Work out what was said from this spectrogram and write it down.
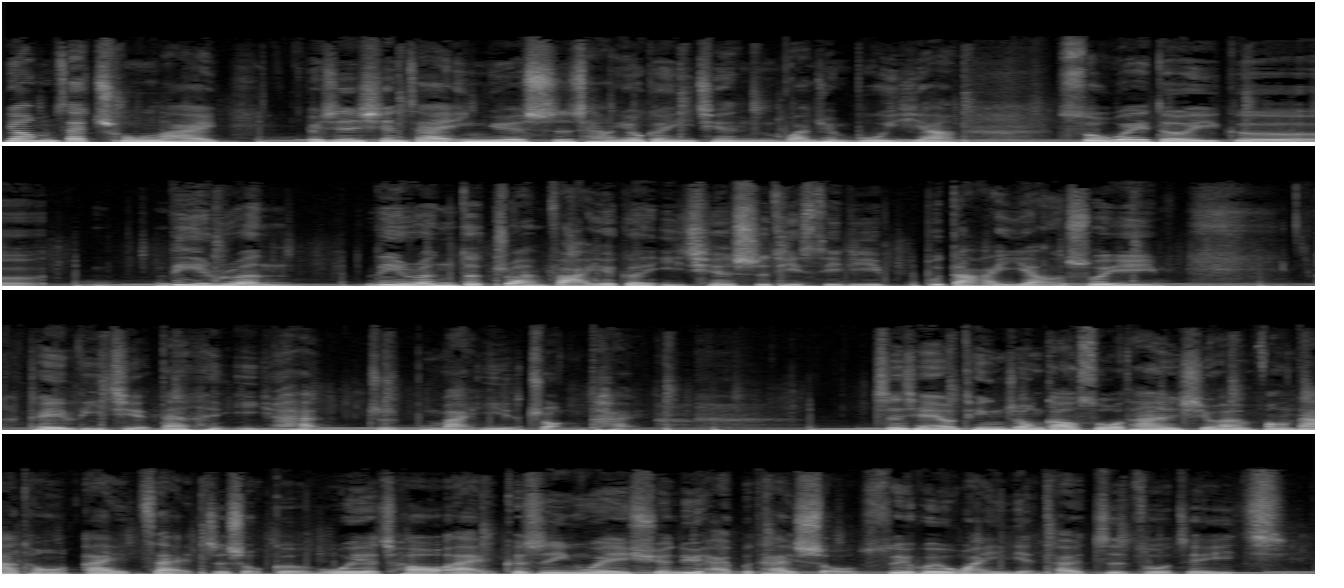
要么再出来，尤其是现在音乐市场又跟以前完全不一样，所谓的一个利润。利润的赚法也跟以前实体 CD 不大一样，所以可以理解，但很遗憾，就是不满意的状态。之前有听众告诉我，他很喜欢方大同《爱在》这首歌，我也超爱，可是因为旋律还不太熟，所以会晚一点才制作这一集。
